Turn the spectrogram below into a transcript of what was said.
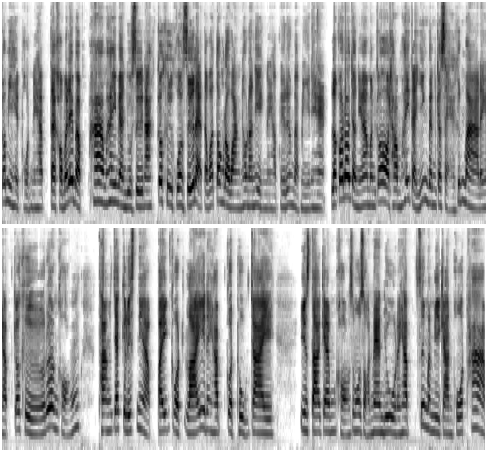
ก็มีเหตุผลนะครับแต่เขาไม่ได้แบบห้ามให้แมนยูซื้อนะ ก็คือควรซื้อแหละ แต่ว่าต้องระวังเท่านั้นเองนะครับในเรื่องแบบนี้นะฮะแล้วก็นอกจากนี้มันก็ทำให้แต่ยิ่งเป็นกระแสขึ้นมานะครับ ก็คือเรื่องของทางแจ็คกิลิสเนี่ยไปกดไลค์นะครับกดถูกใจอินสตาแกรมของสโมสรแมนยูนะครับซึ่งมันมีการโพสต์ภาพ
